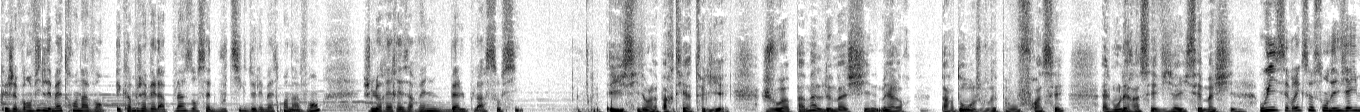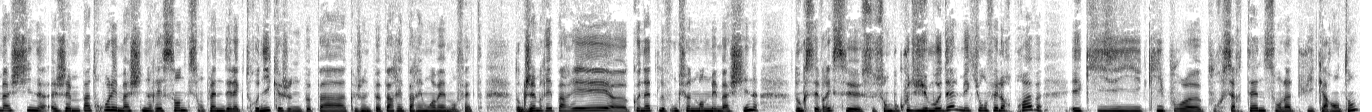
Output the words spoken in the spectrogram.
que j'avais envie de les mettre en avant. Et comme j'avais la place dans cette boutique de les mettre en avant, je leur ai réservé une belle place aussi. Et ici, dans la partie atelier, je vois pas mal de machines, mais alors, pardon, je voudrais pas vous froisser, elles m'ont l'air assez vieilles, ces machines. Oui, c'est vrai que ce sont des vieilles machines. J'aime pas trop les machines récentes qui sont pleines d'électronique et je ne peux pas, que je ne peux pas réparer moi-même, en fait. Donc j'aime réparer, euh, connaître le fonctionnement de mes machines. Donc c'est vrai que ce sont beaucoup de vieux modèles, mais qui ont fait leurs preuves et qui, qui pour, euh, pour certaines, sont là depuis 40 ans.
